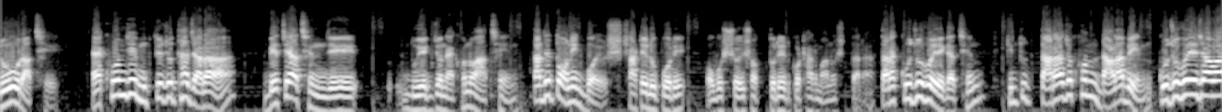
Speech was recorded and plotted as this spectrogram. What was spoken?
জোর আছে। এখন যে মুক্তিযোদ্ধা যারা বেঁচে আছেন, যে দু একজন এখনও আছেন, তাদের তো অনেক বয়স, ষাটের উপরে, অবশ্যই সত্তরের কোঠার মানুষ তারা। তারা কুজু হয়ে গেছেন কিন্তু তারা যখন দাঁড়াবেন, কুজো হয়ে যাওয়া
